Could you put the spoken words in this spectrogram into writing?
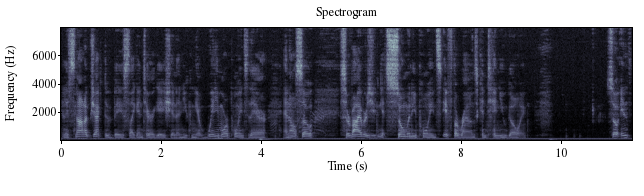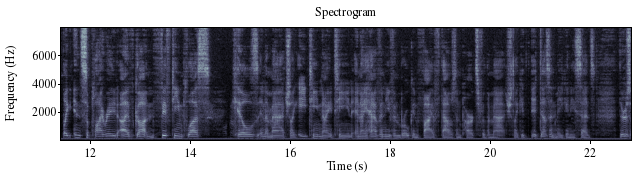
And it's not objective based like interrogation, and you can get way more points there. And also, survivors, you can get so many points if the rounds continue going. So in like in supply raid, I've gotten 15 plus kills in a match, like 18, 19, and I haven't even broken 5,000 parts for the match. Like it, it doesn't make any sense. There's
